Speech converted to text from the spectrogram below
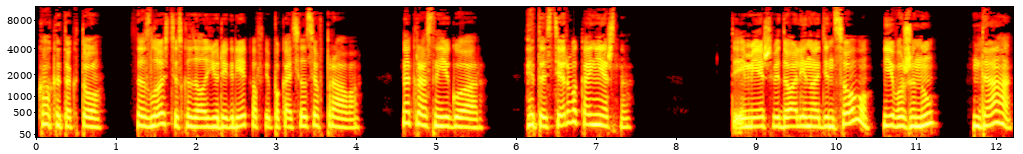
«Как это кто?» Со злостью сказал Юрий Греков и покатился вправо. «На красный ягуар. Это стерва, конечно». «Ты имеешь в виду Алину Одинцову? Его жену?» «Да.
